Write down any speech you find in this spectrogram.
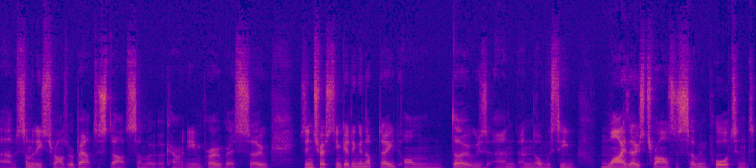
Um, some of these trials are about to start, some are, are currently in progress. So it's interesting getting an update on those and, and obviously why those trials are so important.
